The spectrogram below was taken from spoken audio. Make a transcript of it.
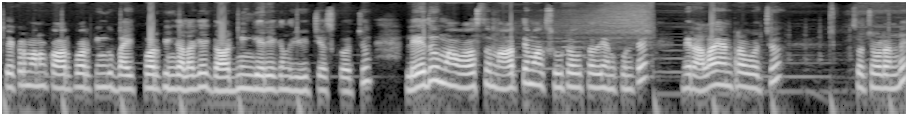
so ఇక్కడ మనం కార్ పార్కింగ్ బైక్ పార్కింగ్ అలాగే గార్డెనింగ్ ఏరియా కింద యూజ్ చేసుకోవచ్చు. లేదు మా వాస్తు నార్తే మాకు సూట్ అవుతుంది అనుకుంటే మీరు అలా ఎంటర్ అవ్వచ్చు. సో చూడండి.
